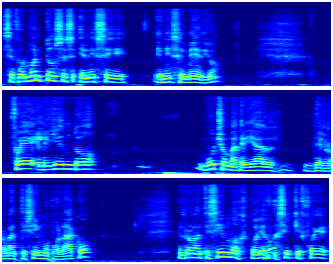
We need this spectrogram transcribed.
se formó entonces en ese, en ese medio. Fue leyendo mucho material del romanticismo polaco, el romanticismo podríamos decir que fue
